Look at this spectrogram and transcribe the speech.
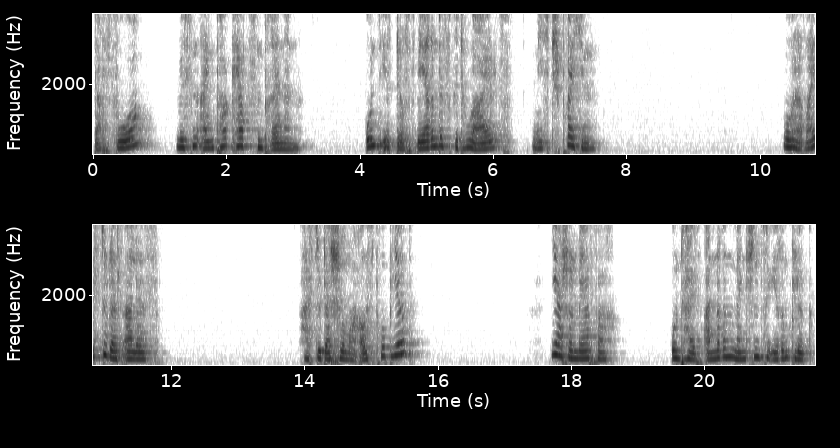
Davor müssen ein paar Kerzen brennen und ihr dürft während des Rituals nicht sprechen. Woher weißt du das alles? Hast du das schon mal ausprobiert? Ja, schon mehrfach. Und half anderen Menschen zu ihrem Glück.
